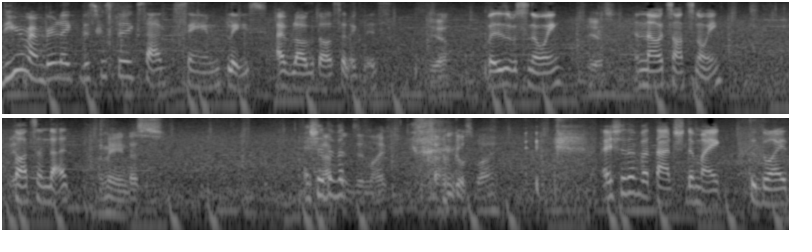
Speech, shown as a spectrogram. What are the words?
Do you remember like this was the exact same place I vlogged also like this, Yeah. but it was snowing Yes. and now it's not snowing. Yeah. Thoughts on that? I mean, that's I should have happens in life. Time goes by. I should have attached the mic to Dwight.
